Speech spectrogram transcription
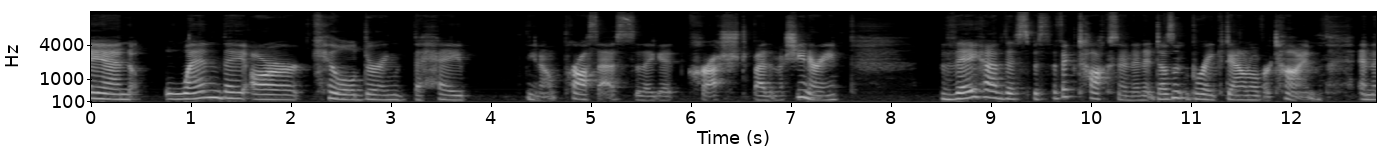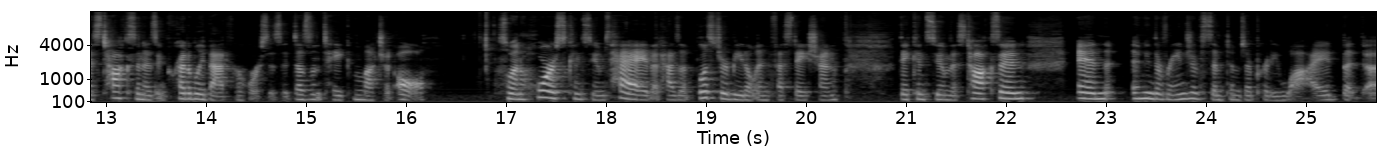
And when they are killed during the hay you know process so they get crushed by the machinery they have this specific toxin and it doesn't break down over time. And this toxin is incredibly bad for horses. It doesn't take much at all. So when a horse consumes hay that has a blister beetle infestation they consume this toxin. And I mean, the range of symptoms are pretty wide, but uh,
